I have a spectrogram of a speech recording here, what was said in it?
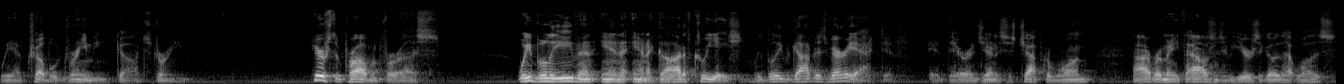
we have trouble dreaming God's dream. Here's the problem for us we believe in, in, in a God of creation. We believe God is very active there in Genesis chapter 1, however many thousands of years ago that was.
